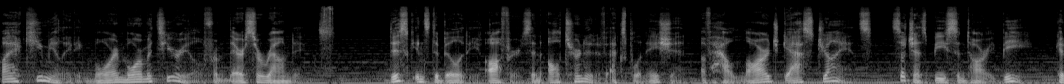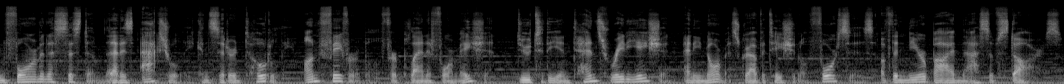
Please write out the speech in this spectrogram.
by accumulating more and more material from their surroundings. Disk instability offers an alternative explanation of how large gas giants, such as B Centauri b, can form in a system that is actually considered totally unfavorable for planet formation due to the intense radiation and enormous gravitational forces of the nearby massive stars.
